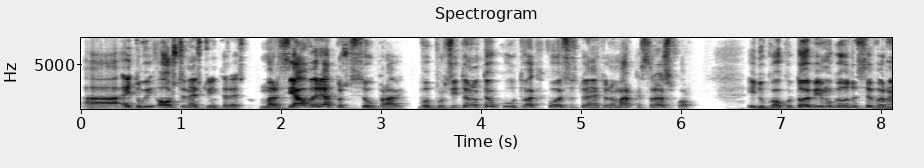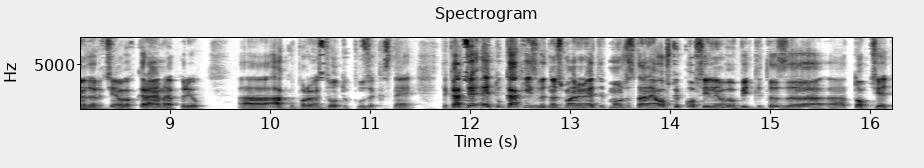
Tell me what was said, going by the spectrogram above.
А, ето ви още нещо интересно. Марсиал вероятно ще се оправи. Въпросителното е около това какво е състоянието на Марка Рашфорд и доколко той би могъл да се върне, да речем, в края на април, ако първенството позакъснее. Така че ето как изведнъж United може да стане още по-силен в битката за топ 4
